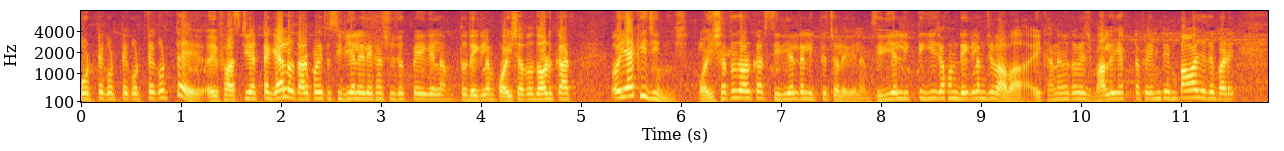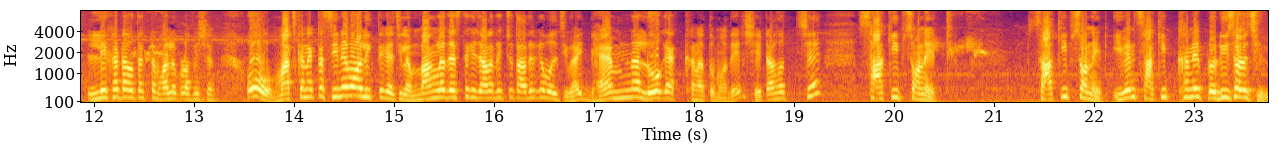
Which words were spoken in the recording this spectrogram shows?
করতে করতে করতে করতে ওই ফার্স্ট ইয়ারটা গেল, তারপরে তো সিরিয়ালে লেখার সুযোগ পেয়ে গেলাম। তো দেখলাম পয়সা তো দরকার। ওই একই জিনিস, পয়সা তো দরকার সিরিয়ালটা লিখতে চলে গেলাম। সিরিয়াল লিখতে গিয়ে যখন দেখলাম যে, বাবা, এখানেও তো বেশ ভালোই একটা ফেম টেম পাওয়া যেতে পারে। লেখাটাও তো একটা ভালো প্রফেশন ও, মাঝখানে একটা সিনেমাও লিখতে গেছিলাম। বাংলাদেশ থেকে যারা দেখছ, তাদেরকে বলছি, ভাই ঢ্যামনা লোক একখানা তোমাদের। সেটা হচ্ছে সাকিব সনেট। সাকিব সনেট ইভেন সাকিব খানের প্রডিউসারও ছিল।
